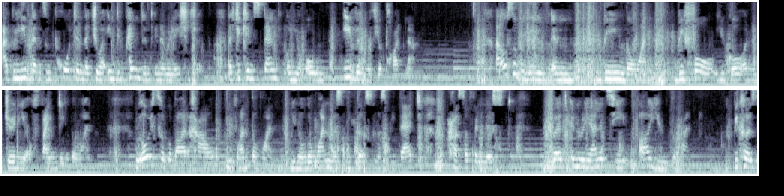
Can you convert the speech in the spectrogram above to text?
I believe that it's important that you are independent in a relationship, that you can stand on your own even with your partner. I also believe in being the one before you go on a journey of finding the one. We always talk about how we want the one. You know, the one must be this, must be that, cross off a list. But in reality, are you the one? Because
